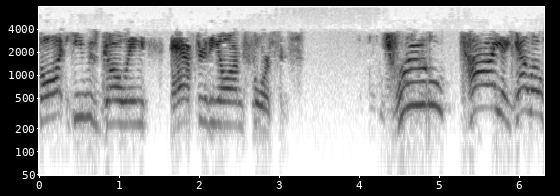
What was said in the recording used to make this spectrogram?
thought he was going after the armed forces. Drew tie a yellow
